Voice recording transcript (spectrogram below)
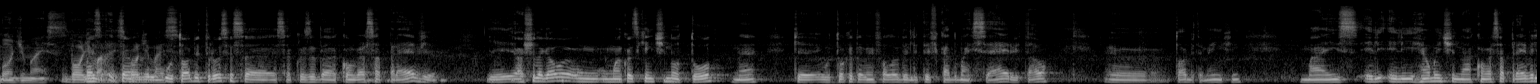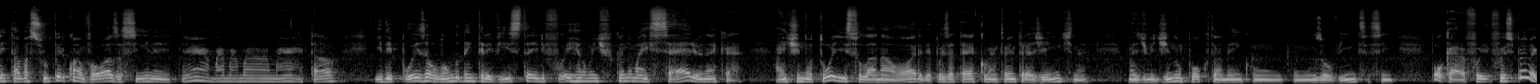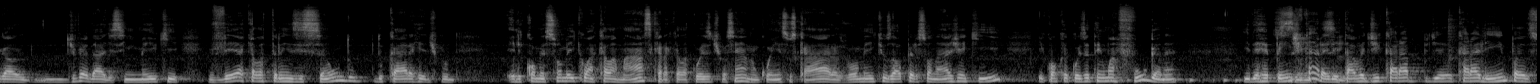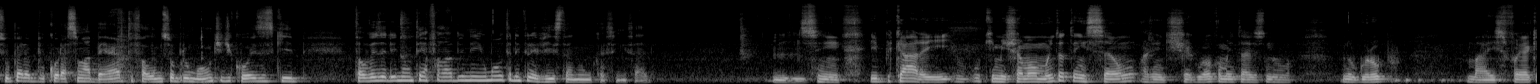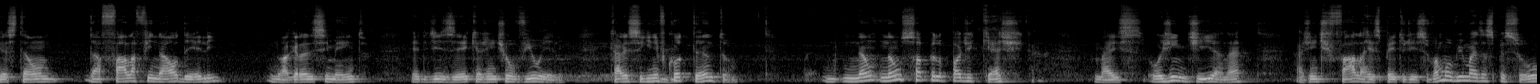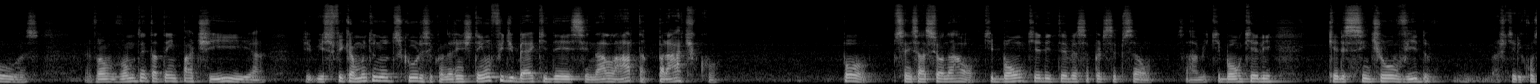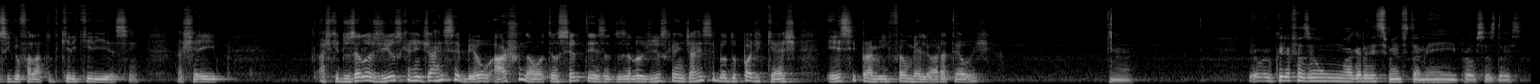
Bom demais. bom Mas, demais, então, bom demais. O Toby trouxe essa, essa coisa da conversa prévia. E eu acho legal um- uma coisa que a gente notou, né? Que o Toca também falou dele ter ficado mais sério e tal. O Toby também, enfim. Mas ele, ele realmente, na conversa prévia, ele tava super com a voz, assim, né? Má, E tal. E depois, ao longo da entrevista, ele foi realmente ficando mais sério, né, cara? A gente notou isso lá na hora, depois até comentou entre a gente, né? Mas dividindo um pouco também com, com os ouvintes, assim. Pô, cara, foi, foi super legal, de verdade, assim, meio que ver aquela transição do, do cara que, tipo, ele começou meio que com aquela máscara, aquela coisa, tipo assim, ah, não conheço os caras, vou meio que usar o personagem aqui e qualquer coisa tem uma fuga, né? E de repente, Sim, cara, ele sim. tava de cara, de cara limpa, super coração aberto, falando sobre um monte de coisas que talvez ele não tenha falado em nenhuma outra entrevista nunca, assim, sabe? Sim, e cara, e o que me chamou muito a atenção, a gente chegou a comentar isso no, no grupo, mas foi a questão da fala final dele, no agradecimento, ele dizer que a gente ouviu ele. Cara, isso significou tanto, não, não só pelo podcast, cara, mas hoje em dia, né, a gente fala a respeito disso, vamos ouvir mais as pessoas, vamos, vamos tentar ter empatia, Isso fica muito no discurso. Quando a gente tem um feedback desse na lata, prático, pô, sensacional. Que bom que ele teve essa percepção, sabe? Que bom que ele, que ele se sentiu ouvido. Acho que ele conseguiu falar tudo que ele queria, assim. Achei. Acho que dos elogios que a gente já recebeu, acho não, eu tenho certeza, dos elogios que a gente já recebeu do podcast, esse para mim foi o melhor até hoje. É. Eu, eu queria fazer um agradecimento também para vocês dois.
